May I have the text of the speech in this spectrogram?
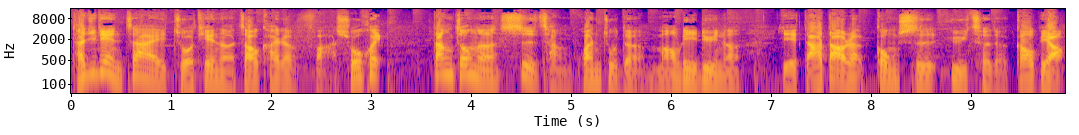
台积电在昨天呢召开了法说会当中呢，市场关注的毛利率呢也达到了公司预测的高标，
